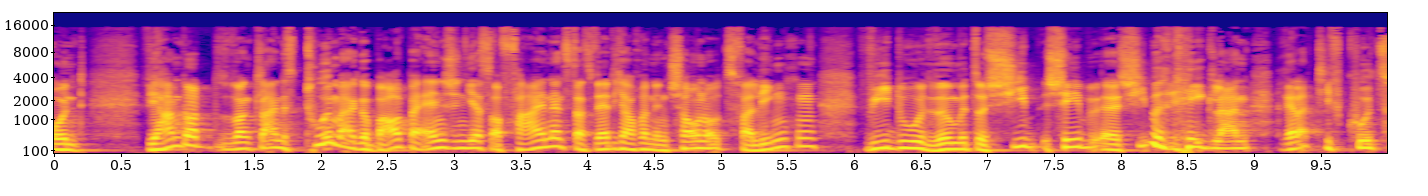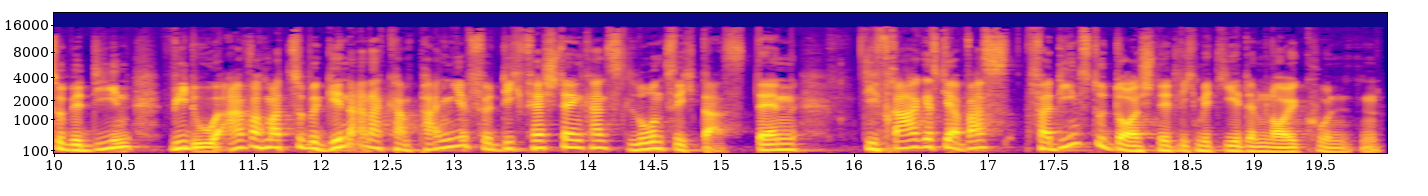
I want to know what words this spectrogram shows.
Und wir haben dort so ein kleines Tool mal gebaut bei Engineers of Finance, das werde ich auch in den Show Notes verlinken, wie du so mit so Schieb Schieb äh, Schiebereglern relativ cool zu bedienen, wie du einfach mal zu Beginn einer Kampagne für dich feststellen kannst, lohnt sich das? Denn die Frage ist ja, was verdienst du durchschnittlich mit jedem Neukunden?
